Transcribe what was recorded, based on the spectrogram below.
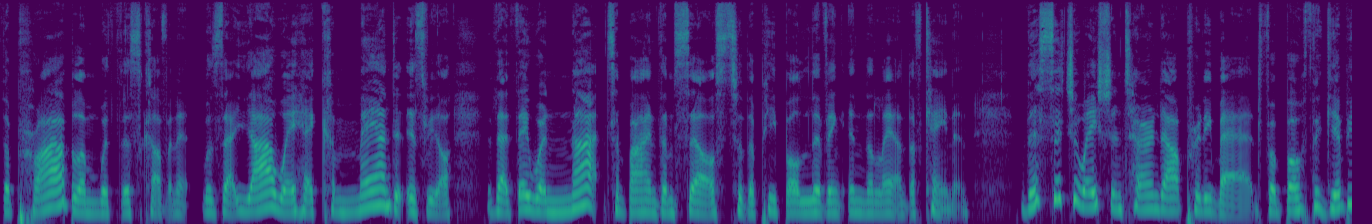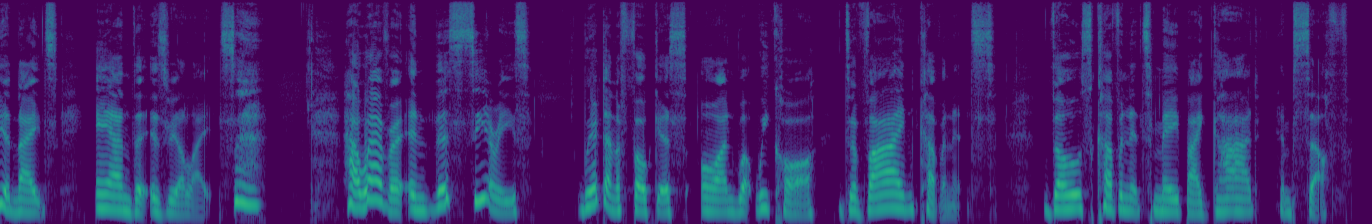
The problem with this covenant was that Yahweh had commanded Israel that they were not to bind themselves to the people living in the land of Canaan. This situation turned out pretty bad for both the Gibeonites and the Israelites. However, in this series, we're going to focus on what we call divine covenants, those covenants made by God Himself.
